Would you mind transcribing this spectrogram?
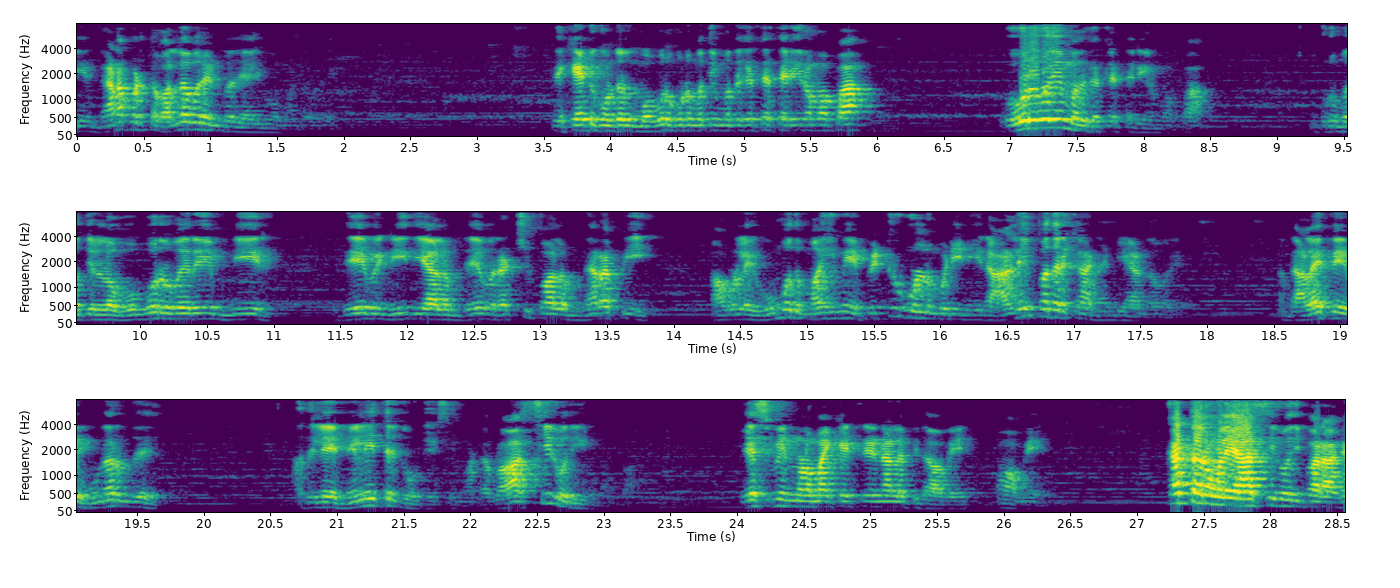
நீர் கனப்படுத்த வல்லவர் என்பதை அறிவோம் ஆண்டவரே. இதை கேட்டுக்கொண்டிருக்கும் ஒவ்வொரு குடும்பத்தையும் மதுகத்தை தெரிகிறோமாப்பா ஒவ்வொருவரையும் மதுகத்தை தெரிகிறோமாப்பா குடும்பத்தில் உள்ள ஒவ்வொருவரையும் நீர் தேவ நீதியாலும் தேவ ரட்சிப்பாலும் நிரப்பி அவர்களை உமது மகிமையை பெற்றுக்கொள்ளும்படி நீர் அழைப்பதற்காக நன்றி ஆண்டவரே அந்த அழைப்பை உணர்ந்து அதிலே நிலைத்திருக்க உதவி செய்ய மாட்டோம் ஆசீர்வதிக்கணும்ப்பா இயேசுவின் மூலமாக கேட்கிறேன் நல்ல பிதாவே. ஆமே கர்த்தர் உங்களை ஆசீர்வதிப்பாராக.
